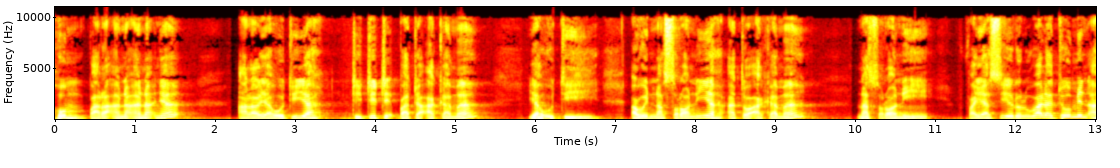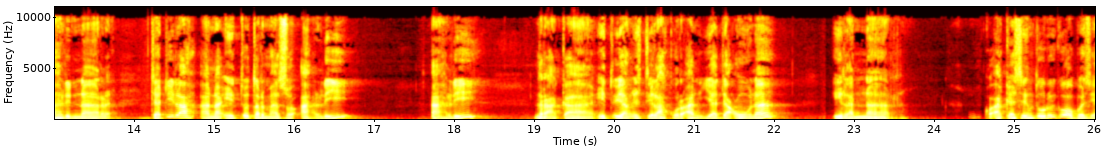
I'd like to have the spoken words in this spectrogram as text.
hum para anak-anaknya alal Yahudiyah dididik pada agama Yahudi, awin Nasraniyah atau agama Nasrani. Fayasirul waladu min ahlin nar. Jadilah anak itu termasuk ahli ahli neraka. Itu yang istilah Quran yada'una ilan nar. Kok agak sing turu kok apa sih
